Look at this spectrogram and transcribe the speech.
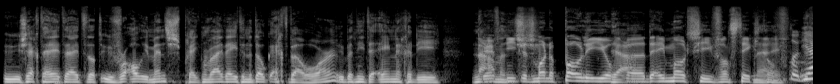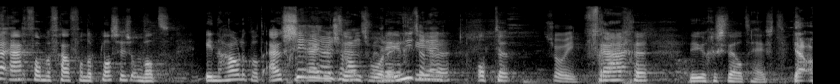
u zegt de hele tijd dat u voor al die mensen spreekt, maar wij weten het ook echt wel hoor. U bent niet de enige die U namens... heeft niet het monopolie op Ja. eh, de emotie van stikstof. De vraag van mevrouw Van der Plas is om wat inhoudelijk wat uitgebreider Serieuze te antwoorden, niet reageren alleen- op de Sorry. vragen die u gesteld heeft. Ja,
